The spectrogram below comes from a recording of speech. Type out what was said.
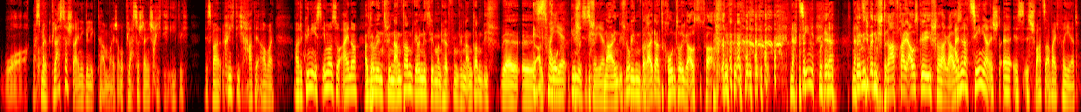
boah, was wir Pflastersteine gelegt haben, weißt du, aber Pflasterstein ist richtig eklig. Das war richtig harte Arbeit. Aber der Güni ist immer so einer, Also wenn das Finanzamt, wenn jetzt jemand hört vom Finanzamt, ich wäre äh, Es als ist verjährt. Güni, es ist verjährt. Nein, ich Doch. bin bereit als Kronzeuge auszusagen. nach zehn, nach, wenn ich wenn ich straffrei ausgehe, ich sage aus. also nach zehn Jahren ist, äh, ist, ist Schwarzarbeit verjährt.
